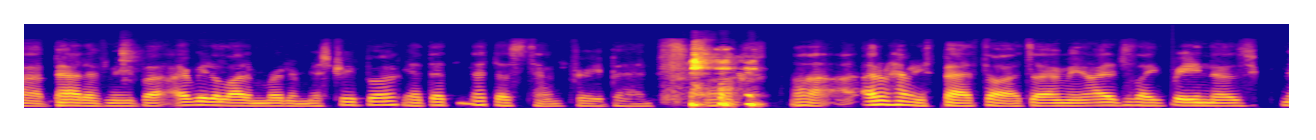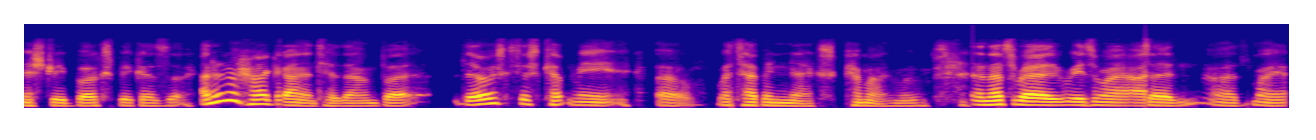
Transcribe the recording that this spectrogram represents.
uh, bad of me but i read a lot of murder mystery books yeah that that does sound very bad. Uh, uh, I don't have any bad thoughts. I mean, I just like reading those mystery books because uh, I don't know how I got into them, but they always just kept me oh what's happening next? Come on and that's why the reason why i said uh, my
